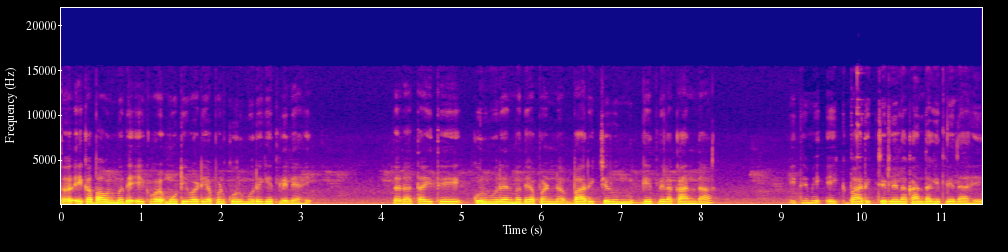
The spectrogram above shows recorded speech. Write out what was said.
तर एका बाऊलमध्ये एक व मोठी वाटी आपण कुरमुरे घेतलेले आहे तर आता इथे कुरमुऱ्यांमध्ये आपण बारीक चिरून घेतलेला कांदा. इथे मी एक बारीक चिरलेला कांदा घेतलेला आहे.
